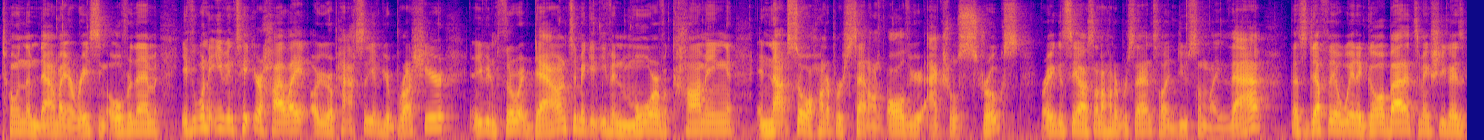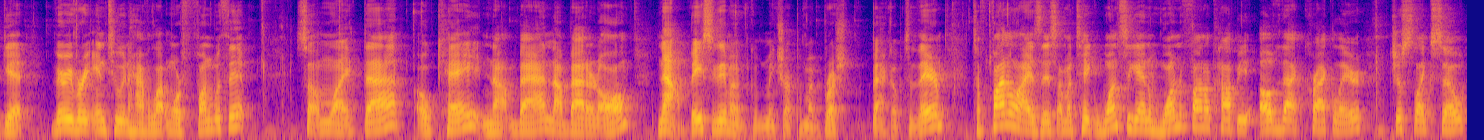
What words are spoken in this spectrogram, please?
tone them down by erasing over them. If you want to even take your highlight or your opacity of your brush here and even throw it down to make it even more of a calming and not so 100% on all of your actual strokes, right? You can see how it's not 100% until I do something like that. That's definitely a way to go about it to make sure you guys get very, very into it and have a lot more fun with it. Something like that. Okay, not bad, not bad at all. Now, basically, I'm going to make sure I put my brush back up to there. To finalize this, I'm going to take, once again, one final copy of that crack layer, just like so.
